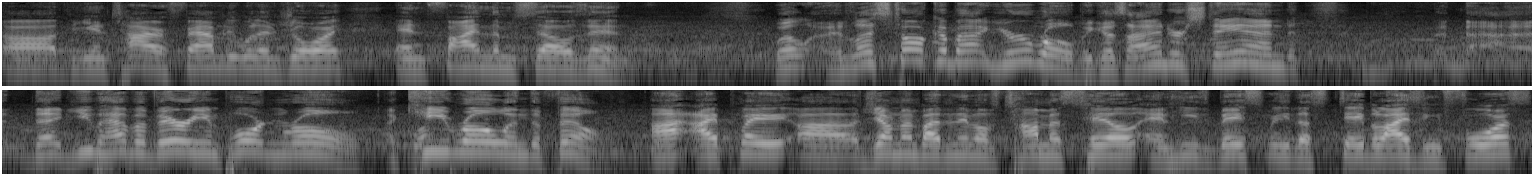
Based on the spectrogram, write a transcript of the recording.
uh, the entire family will enjoy and find themselves in. Well, and let's talk about your role because I understand uh, that you have a very important role, a key role in the film. I, I play uh, a gentleman by the name of Thomas Hill, and he's basically the stabilizing force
